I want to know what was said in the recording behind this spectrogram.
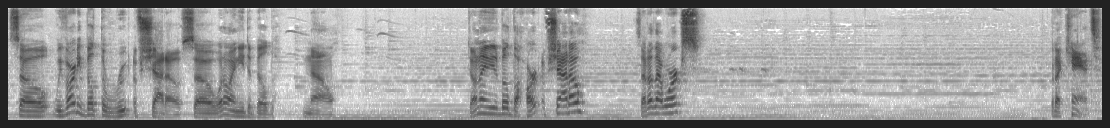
So, we've already built the Root of Shadow, so what do I need to build now? Don't I need to build the Heart of Shadow? Is that how that works? But I can't.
